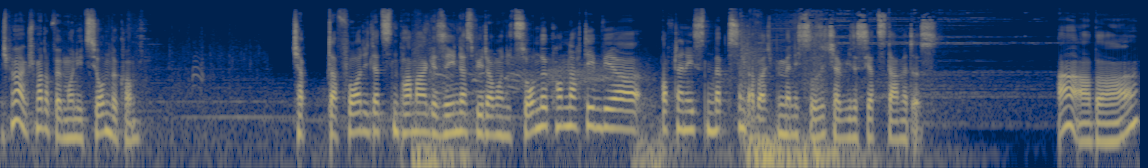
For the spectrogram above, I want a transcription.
Ich bin mal gespannt, ob wir Munition bekommen. Ich habe davor die letzten paar Mal gesehen, dass wir da Munition bekommen, nachdem wir auf der nächsten Map sind, aber ich bin mir nicht so sicher, wie das jetzt damit ist. Aber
